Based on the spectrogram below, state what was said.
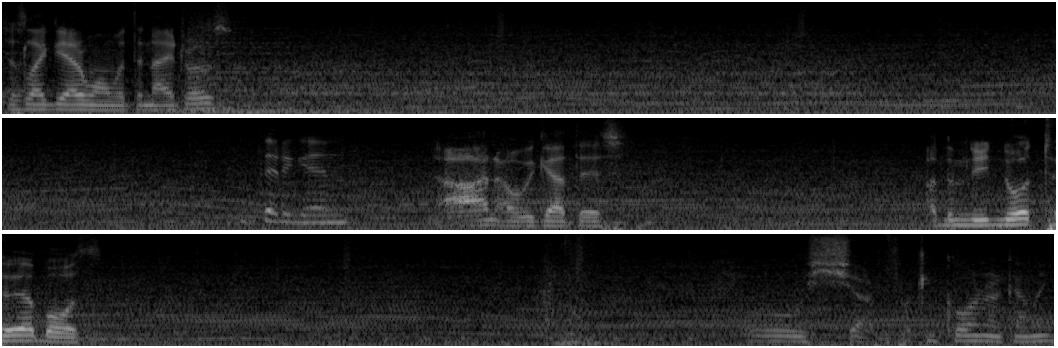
Just like the other one with the nitros. That again. Ah, no, we got this. I don't need no turbos. Oh, sharp fucking corner coming.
